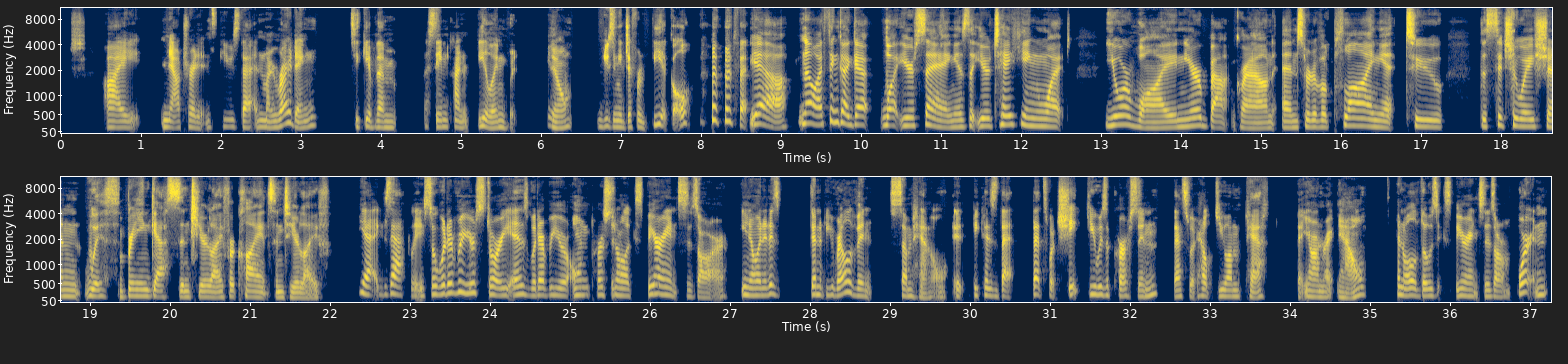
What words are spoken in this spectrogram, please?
I now try to infuse that in my writing to give them the same kind of feeling, but you know, using a different vehicle. yeah. No, I think I get what you're saying is that you're taking what your why and your background and sort of applying it to the situation with bringing guests into your life or clients into your life. Yeah, exactly. So whatever your story is, whatever your own personal experiences are, you know, and it is going to be relevant somehow it, because that that's what shaped you as a person. That's what helped you on the path that you're on right now. And all of those experiences are important,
